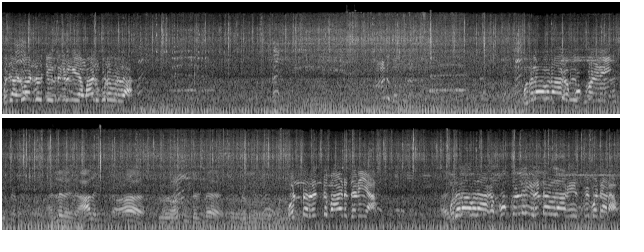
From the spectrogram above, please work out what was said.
கொஞ்சம் அட்வான்ஸ் வச்சு எடுத்துக்கிறீங்க மாடு கூட வருதா? முதலாவதாக பூக்கொள்ளி ஆளு வளர்த்துக்கிட்டதுல ஒன்னு ரெண்டு மாடு தனியா. முதலாவதாக பூக்கொள்ளை இரண்டாவதாக எஸ்பி பட்டாணம்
